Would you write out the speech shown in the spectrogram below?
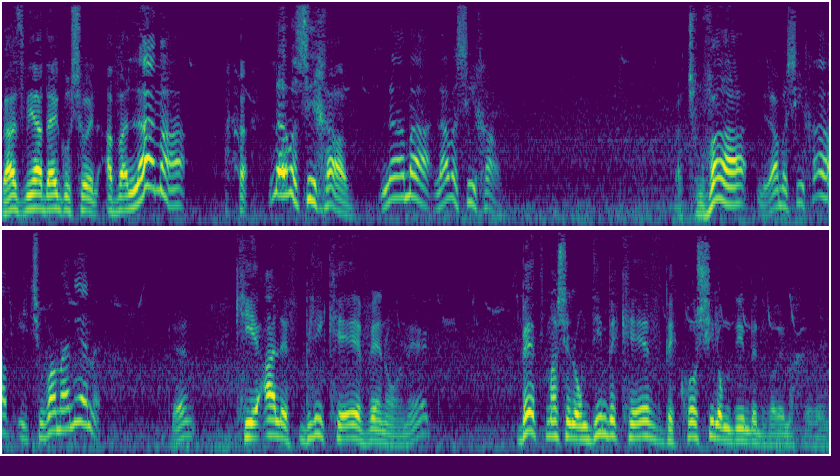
ואז מיד האגו שואל, אבל למה? למה שיכאב? למה? למה שיכאב? התשובה ללמה שיכאב היא תשובה מעניינת, כן? כי א', בלי כאב אין עונג, ב', מה שלומדים בכאב, בקושי לומדים בדברים אחרים.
